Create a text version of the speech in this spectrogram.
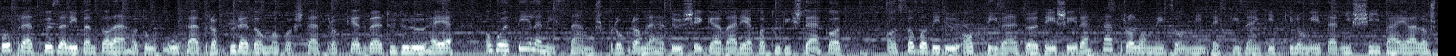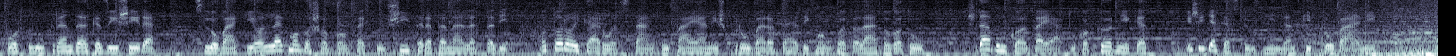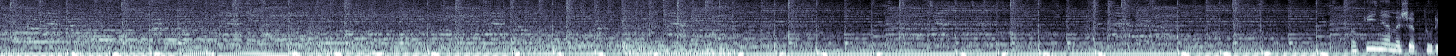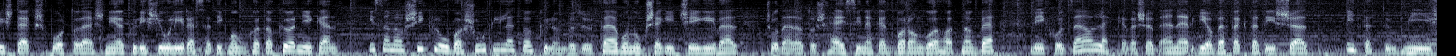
Poprád közelében található Ótátra Füredon magastátra kedvelt üdülőhelye, ahol télen is számos program lehetőséggel várják a turistákat. A szabadidő aktív eltöltésére Tátra Lomnicon mintegy 12 kilométernyi sípálya áll a sportolók rendelkezésére, Szlovákia legmagasabban fekvő síterepe mellett pedig a Tarajkáról Stánkó pályán is próbára tehetik magukat a látogatók. Stábunkkal bejártuk a környéket, és igyekeztünk mindent kipróbálni. A kényelmesebb turisták sportolás nélkül is jól érezhetik magukat a környéken, hiszen a siklóvasút, illetve a különböző felvonók segítségével csodálatos helyszíneket barangolhatnak be, méghozzá a legkevesebb energiabefektetéssel. Így tettünk mi is.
